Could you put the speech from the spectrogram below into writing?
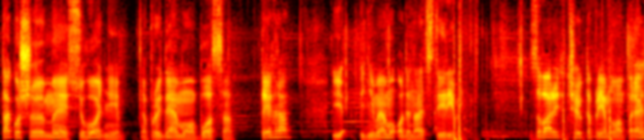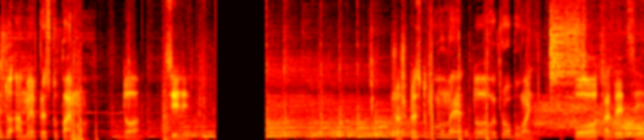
Також е, ми сьогодні пройдемо боса тигра і піднімемо 11 рівень. Заварюйте чайок та приємного вам перегляду, а ми приступаємо до цілі. Що ж, приступимо ми до випробувань по традиції.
